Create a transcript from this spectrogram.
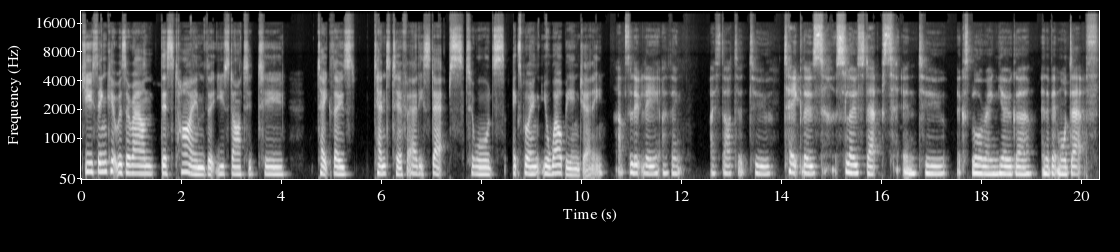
do you think it was around this time that you started to take those tentative early steps towards exploring your well-being journey? Absolutely. I think I started to take those slow steps into exploring yoga in a bit more depth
